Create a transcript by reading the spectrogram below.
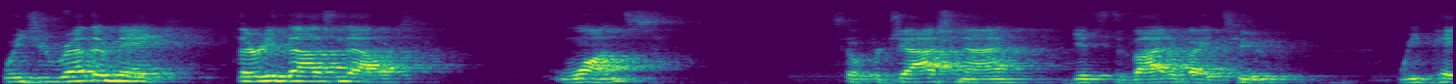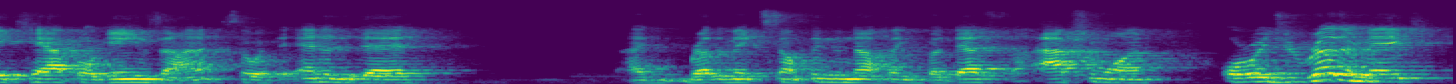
Would you rather make $30,000 once? So for Josh and I, gets divided by two. We pay capital gains on it. So at the end of the day, I'd rather make something than nothing, but that's option one. Or would you rather make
